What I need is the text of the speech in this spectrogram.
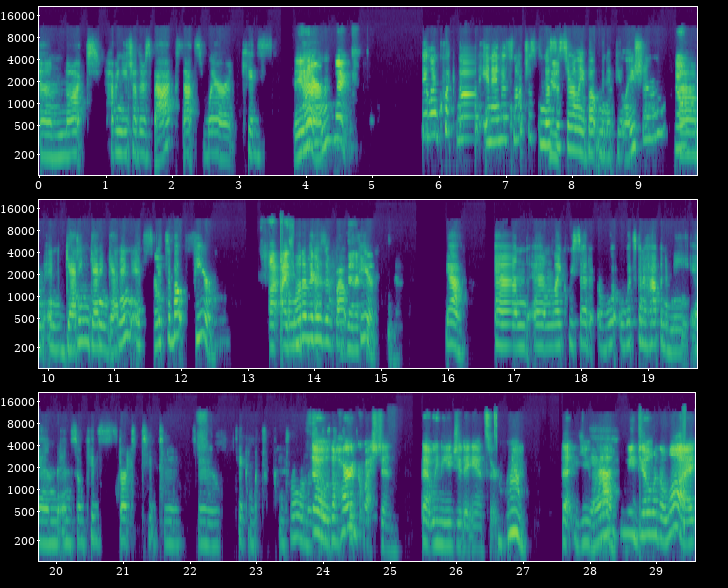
and not having each other's backs that's where kids they can, learn quick they learn quick not and, and it's not just necessarily yeah. about manipulation nope. um, and getting getting getting it's nope. it's about fear I, I a lot of it is about exactly. fear yeah and and like we said what's going to happen to me and and so kids start to to to take control so the hard question that we need you to answer mm-hmm. that you yeah. probably deal with a lot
